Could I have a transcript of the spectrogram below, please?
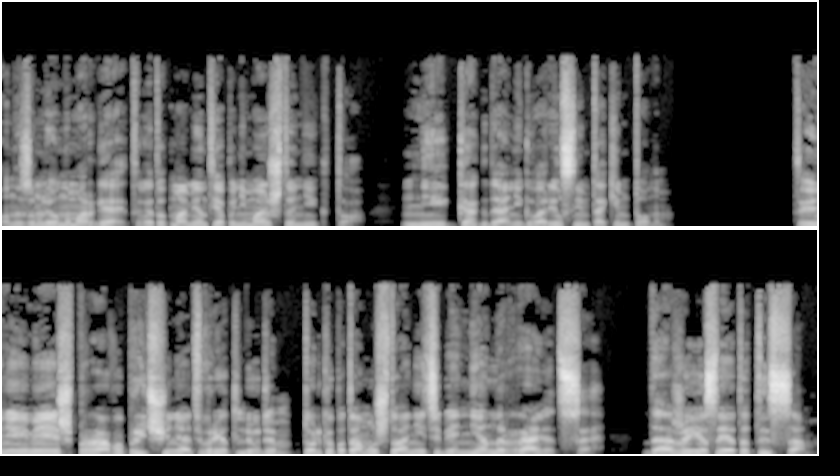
Он изумленно моргает, в этот момент я понимаю, что никто никогда не говорил с ним таким тоном. Ты не имеешь права причинять вред людям только потому, что они тебе не нравятся, даже если это ты сам.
